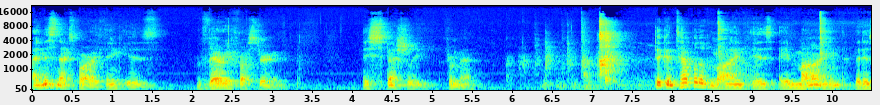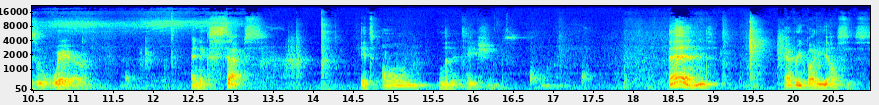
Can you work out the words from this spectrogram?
And this next part, I think, is very frustrating, especially for men. The contemplative mind is a mind that is aware and accepts its own limitations and everybody else's.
